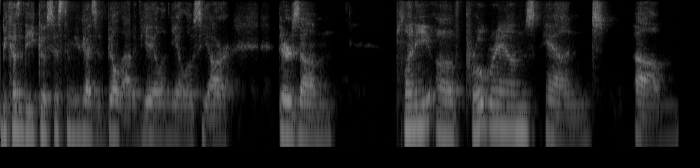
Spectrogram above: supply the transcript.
because of the ecosystem you guys have built out of Yale and Yale OCR, there's um, plenty of programs and um,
